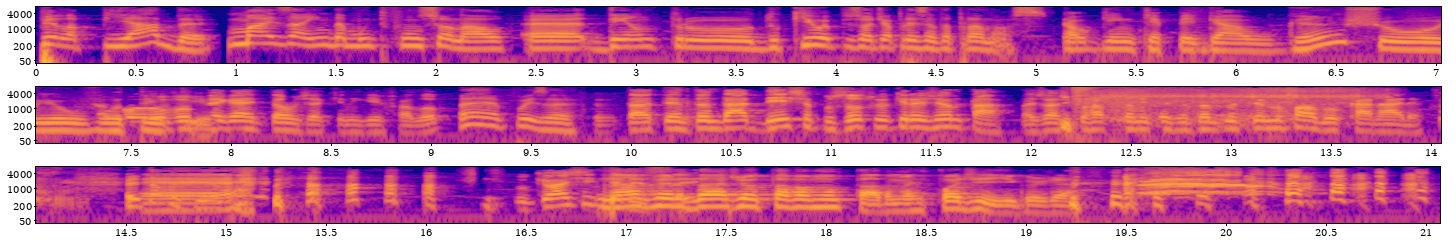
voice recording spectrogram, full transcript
pela piada, mas ainda muito funcional é, dentro do que o episódio apresenta pra nós. Alguém quer pegar o gancho ou eu vou ter Eu vou que... pegar então, já que ninguém falou. É, pois é. Eu tava tentando dar deixa pros outros porque eu queria jantar. Mas eu acho que o Rafa também tá jantando porque ele não falou, canalha. Ele tá É... o que eu acho Na interessante... verdade eu tava mutado, mas pode ir, Igor já.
